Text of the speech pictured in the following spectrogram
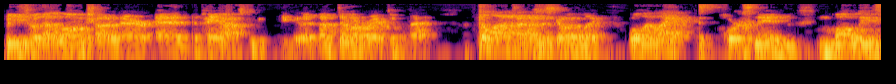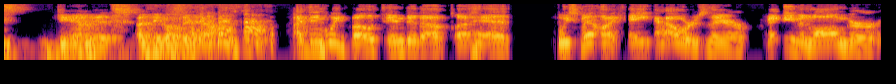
But you throw that long shot in there, and the payouts can be pretty good. I've done all right doing that. a lot of times just going like, well, I like this horse named Molly's Gambit. I think I'll take that. I think we both ended up ahead. We spent like eight hours there, maybe even longer,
